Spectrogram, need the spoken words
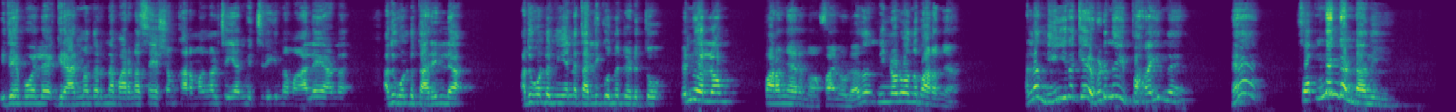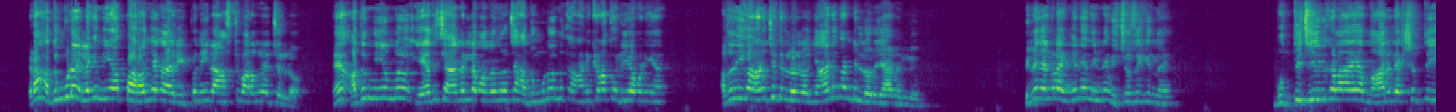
ഇതേപോലെ ഗ്രാൻഡ് മദറിന്റെ മരണശേഷം കർമ്മങ്ങൾ ചെയ്യാൻ വെച്ചിരിക്കുന്ന മാലയാണ്. അതുകൊണ്ട് തരില്ല. അതുകൊണ്ട് നീ എന്നെ തല്ലിക്കൊന്നിട്ട് എടുത്തു എന്നും എല്ലാം പറഞ്ഞായിരുന്നു അഫാനോട്. അത് നിന്നോട് വന്ന് പറഞ്ഞ. അല്ല നീ ഇതൊക്കെ എവിടുന്ന് ഈ പറയുന്നേ? ഏ? സ്വപ്നം കണ്ടാ നീ? എടാ അതും കൂടെ അല്ലെങ്കിൽ നീ ആ പറഞ്ഞ കാര്യം ഇപ്പൊ നീ ലാസ്റ്റ് പറഞ്ഞു വെച്ചല്ലോ. ഏ അത് നീ ഒന്ന് ഏത് ചാനലിലാണ് വന്നതെന്ന് വെച്ചാൽ അതും കൂടെ ഒന്ന് കാണിക്കണ തൊലിയാ പണിയാ. അത് നീ കാണിച്ചിട്ടില്ലല്ലോ ഞാനും കണ്ടില്ല ഒരു ചാനലിലും പിന്നെ ഞങ്ങൾ എങ്ങനെയാ നിന്നെ വിശ്വസിക്കുന്നത് ബുദ്ധിജീവികളായ നാല് ലക്ഷത്തി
